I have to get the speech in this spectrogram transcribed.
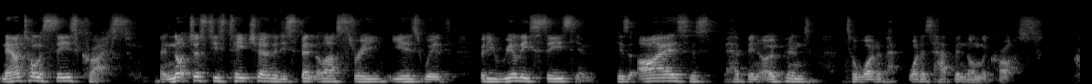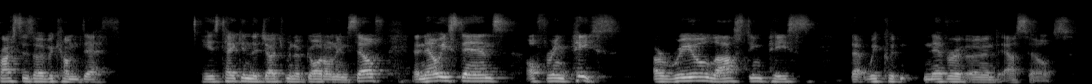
Now Thomas sees Christ, and not just his teacher that he spent the last three years with, but he really sees him. His eyes has, have been opened, to what, what has happened on the cross. Christ has overcome death. He has taken the judgment of God on himself, and now he stands offering peace, a real lasting peace that we could never have earned ourselves.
